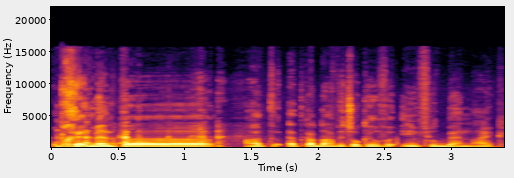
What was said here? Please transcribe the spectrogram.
op een gegeven moment eh, had Edgar Davids ook heel veel invloed bij Nike.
